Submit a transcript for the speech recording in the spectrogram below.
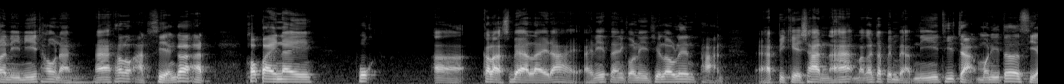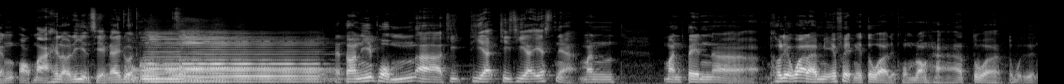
รณีนี้เท่านั้นนะถ้าเราอัดเสียงก็อัดเข้าไปในพวกกระดาษแบนอะไรได้ อันนี้ในกรณีที่เราเล่นผ่านแอปพลิเคชันนะฮะ มันก็จะเป็นแบบนี้ที่จะมอนิเตอร์เสียงออกมาให้เราได้ยินเสียงได้ด้วย แต่ตอนนี้ผมอ่า GTRS เนี่ย มันมันเป็นเขาเรียกว่าอะไรมีเอฟเฟกต์ในตัว เดี๋ยวผมลองหาตัวตัวอื่น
